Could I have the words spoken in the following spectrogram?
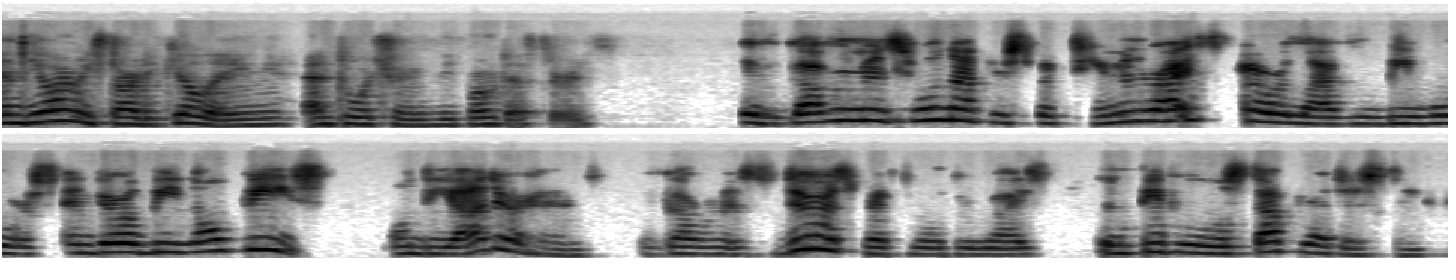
and the army started killing and torturing the protesters. If governments will not respect human rights, our life will be worse and there will be no peace. On the other hand, if governments do respect water rights, then people will stop protesting.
